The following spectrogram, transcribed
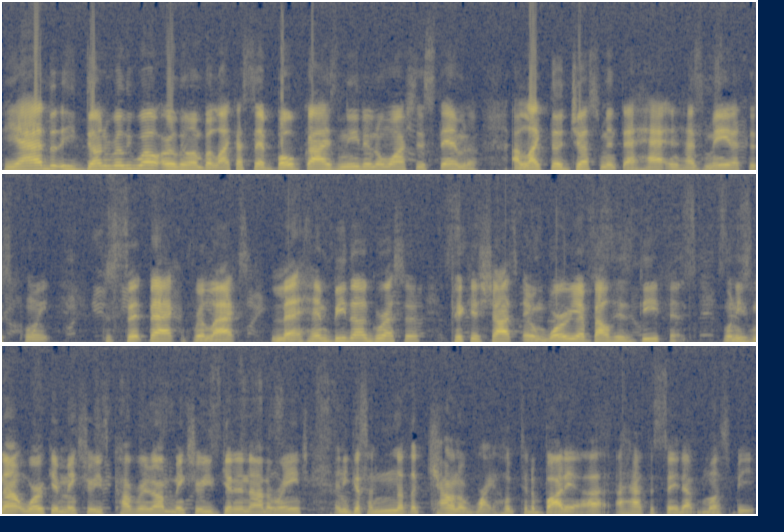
He had he done really well early on, but like I said, both guys needing to watch their stamina. I like the adjustment that Hatton has made at this point to sit back, relax, let him be the aggressor, pick his shots, and worry about his defense. When he's not working, make sure he's covering up, make sure he's getting out of range, and he gets another counter right hook to the body. I, I have to say, that must be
